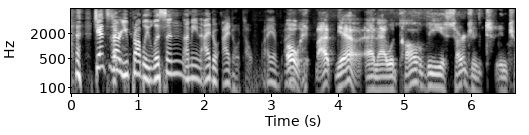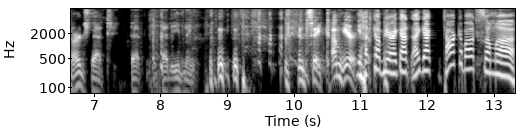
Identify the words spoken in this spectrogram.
chances are you probably listen. I mean, I don't, I don't know. I have, I- Oh, I, yeah, and I would call the sergeant in charge that that that evening and say, "Come here." yeah, come here. I got, I got, talk about some, uh,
